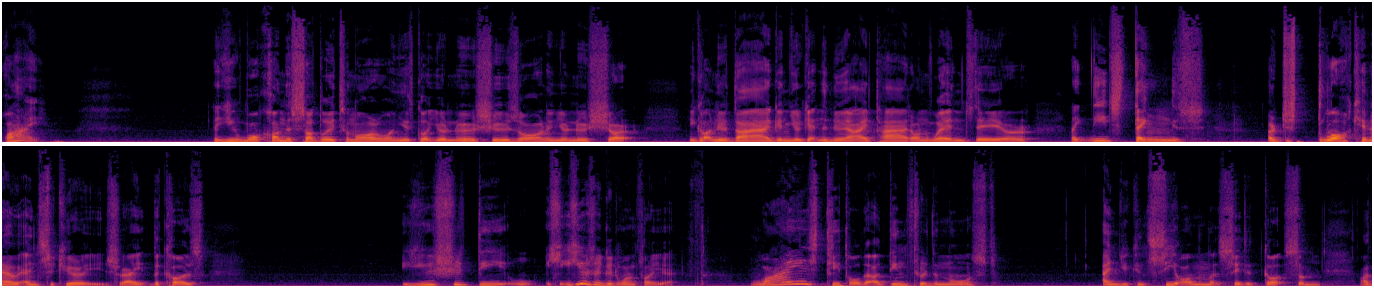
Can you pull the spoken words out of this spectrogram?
Why? Like you walk on the subway tomorrow and you've got your new shoes on and your new shirt, you got a new bag and you're getting the new iPad on Wednesday or like these things are just blocking out insecurities, right? Because you should be. Here's a good one for you. Why is that have been through the most, and you can see on them, let's say they've got some a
